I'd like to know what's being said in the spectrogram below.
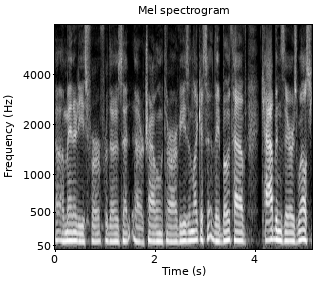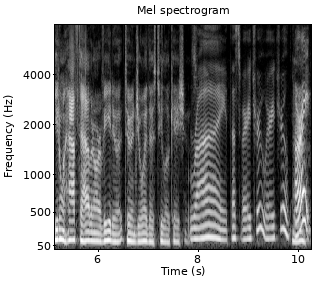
amenities for, for those that are traveling with their RVs. And like I said, they both have cabins there as well, so you don't have to have an RV to, to enjoy those two locations. Right. That's very true. Very true. Yeah. All right.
